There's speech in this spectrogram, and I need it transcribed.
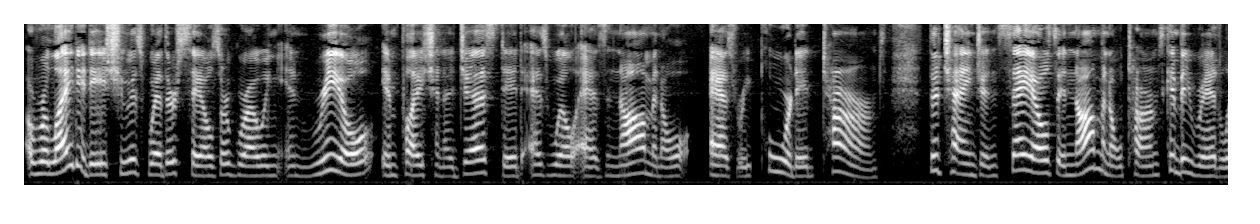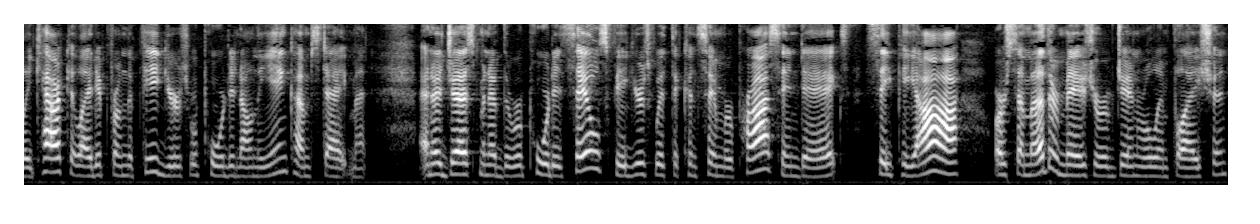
A related issue is whether sales are growing in real, inflation adjusted, as well as nominal, as reported terms. The change in sales in nominal terms can be readily calculated from the figures reported on the income statement. An adjustment of the reported sales figures with the Consumer Price Index, CPI, or some other measure of general inflation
